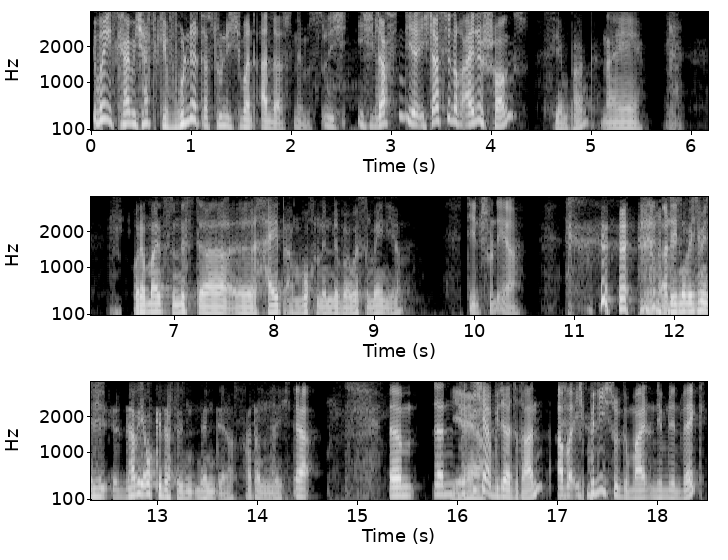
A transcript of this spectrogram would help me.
übrigens, Kai, mich hat's gewundert, dass du nicht jemand anders nimmst. Und ich, ich lasse dir, ich lasse dir noch eine Chance. CM Punk? Nee, Oder meinst du Mr. Äh, Hype am Wochenende bei WrestleMania? den schon eher. Aber den habe ich habe ich auch gedacht, den nennt er. Hat er noch nicht. Ja. Ähm, dann bin Yeah. ich ja wieder dran, aber ich bin nicht so gemein und nehme den weg.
